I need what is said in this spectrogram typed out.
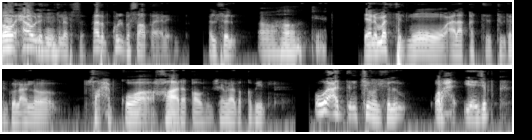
فهو يحاول. يثبت نفسه. هذا بكل بساطة يعني الفيلم. أها أوكي. يعني ممثل مو علاقة تقدر تقول عنه صاحب قوة خارقة وشيء من هذا القبيل. وعد تشوف الفيلم وراح يعجبك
